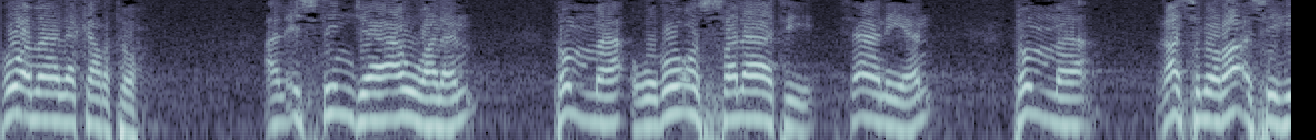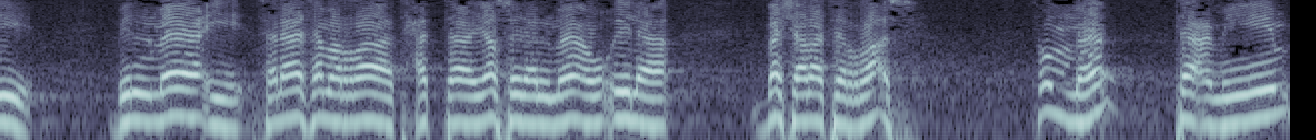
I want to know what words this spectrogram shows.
هو ما ذكرته. الاستنجاء اولا ثم وضوء الصلاة ثانيا ثم غسل رأسه بالماء ثلاث مرات حتى يصل الماء إلى بشرة الرأس ثم تعميم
